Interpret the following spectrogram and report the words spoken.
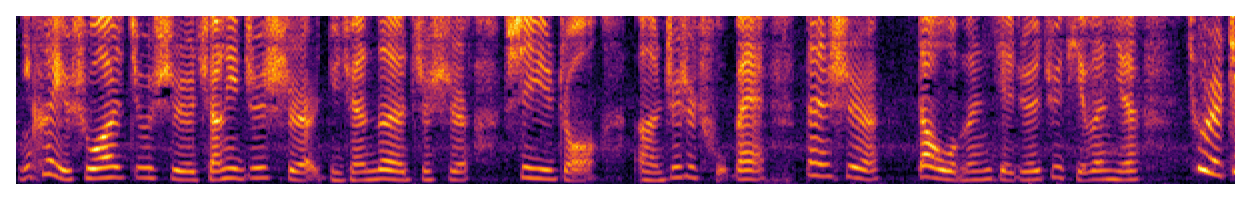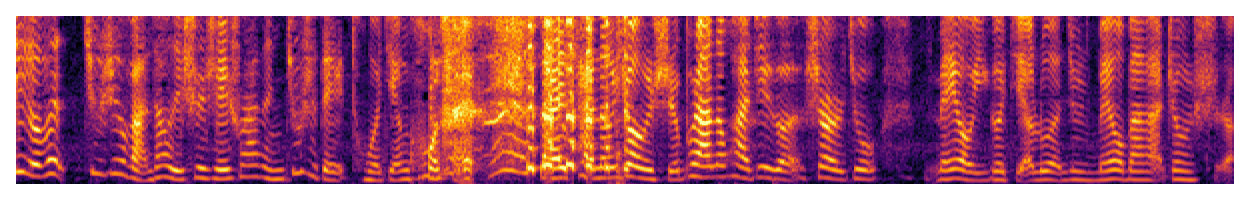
你可以说就是权力知识、女权的识是一种嗯、呃知识储备，但是到我们解决具体问题，就是这个问，就是这个碗到底是谁刷的，你就是得通过监控来 来才能证实，不然的话这个事儿就没有一个结论，就是没有办法证实。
